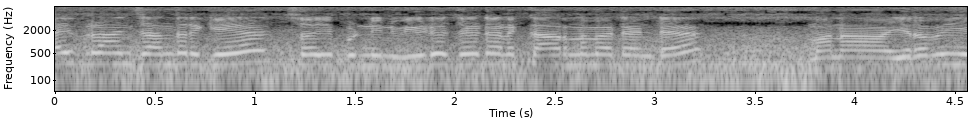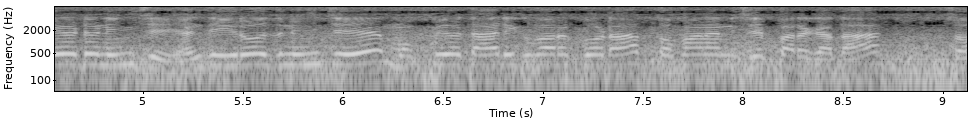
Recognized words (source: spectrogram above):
హాయ్ ఫ్రాన్స్ అందరికి. సో ఇప్పుడు నేను వీడియో చేయడానికి కారణం ఏంటంటే మన ఇరవై ఏడు నుంచి అంటే ఈ రోజు నుంచి ముప్పై తారీఖు వరకు కూడా తుఫాన్ అని చెప్పారు కదా. సో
